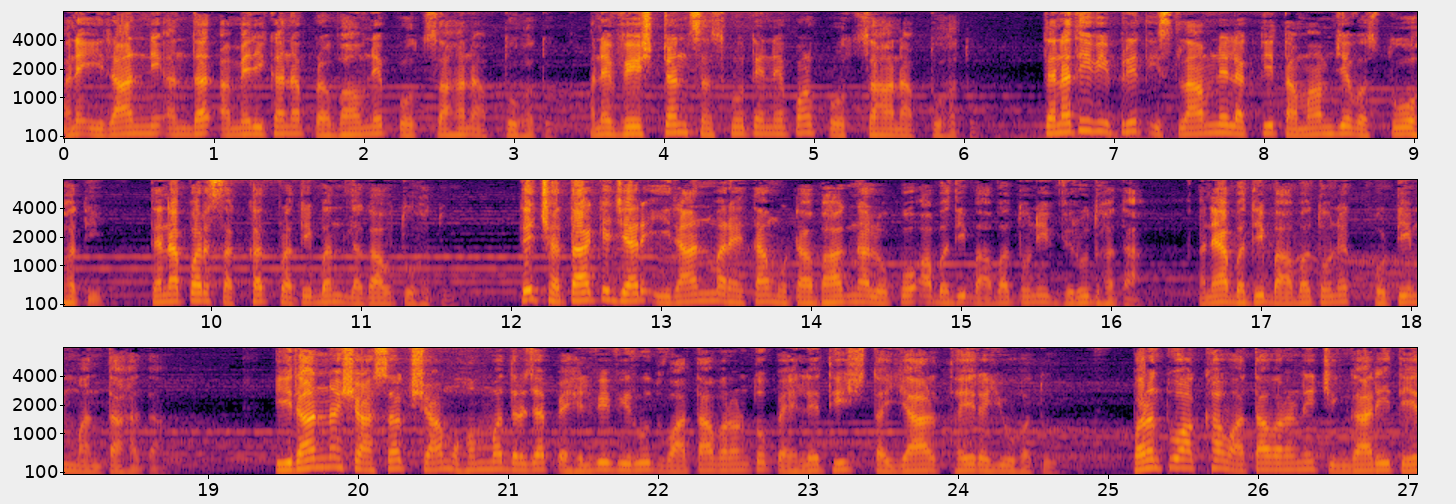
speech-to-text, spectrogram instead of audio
અને ઈરાનની અંદર અમેરિકાના પ્રભાવને પ્રોત્સાહન આપતું હતું અને વેસ્ટર્ન સંસ્કૃતિને પણ પ્રોત્સાહન આપતું હતું. તેનાથી વિપરીત ઇસ્લામને લગતી તમામ જે વસ્તુઓ હતી, તેના પર સખત પ્રતિબંધ લગાવતું હતું. તે છતાં કે જ્યારે ઈરાનમાં રહેતા મોટાભાગના લોકો આ બધી બાબતોની વિરુદ્ધ હતા અને આ બધી બાબતોને ખોટી માનતા હતા. ઈરાનના શાસક શાહ મોહમ્મદ રજા પહેલવી વિરુદ્ધ વાતાવરણ તો પહેલેથી જ તૈયાર થઈ રહ્યું હતું. પરંતુ આખા વાતાવરણની ચિંગારી તે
